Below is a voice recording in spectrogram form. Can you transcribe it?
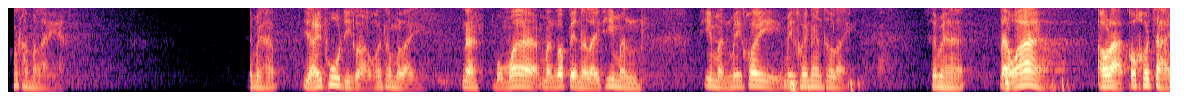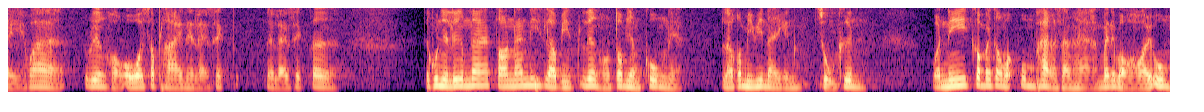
เขาทำอะไรอะใช่ไหมครับ อย่าให้พูดดีกว่าเขาทำอะไรนะผมว่ามันก็เป็นอะไรที่มันที่มันไม่ค่อยไม่ค่อยนั่นเท่าไหร่ ใช่ไหมฮะแต่ว่าเอาล่ะก็เข้าใจว่าเรื่องของ over supply ในหลาย sec ในหลาย sector แต่คุณอย่าลืมนะ ตอนนั้นที่เรามีเรื่องของต้มยำกุ้งเนี่ย เราก็มีวินัยกันสูงขึ้น วันนี้ก็ไม่ต้องมาอุ้มภาคอสังหา ไม่ได้บอกขอให้อุ้ม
